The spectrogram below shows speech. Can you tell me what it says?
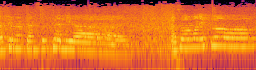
Rakan-rakan sekalian Assalamualaikum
